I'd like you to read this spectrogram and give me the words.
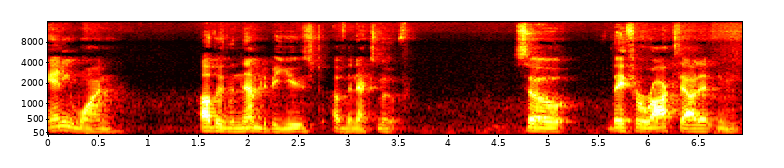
anyone other than them to be used of the next move. So they throw rocks at it and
